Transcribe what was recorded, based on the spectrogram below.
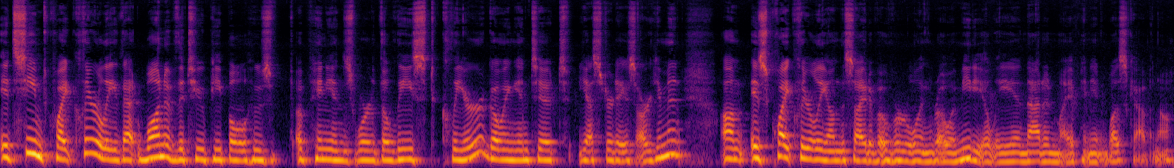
it seemed quite clearly that one of the two people whose opinions were the least clear going into t- yesterday's argument um, is quite clearly on the side of overruling Roe immediately. And that, in my opinion, was Kavanaugh.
